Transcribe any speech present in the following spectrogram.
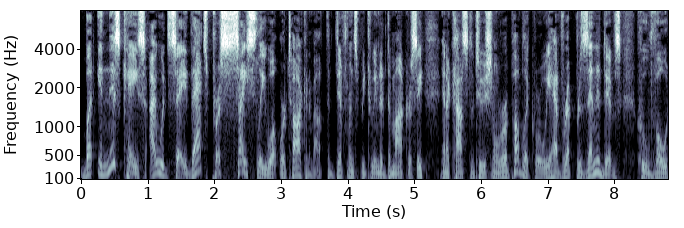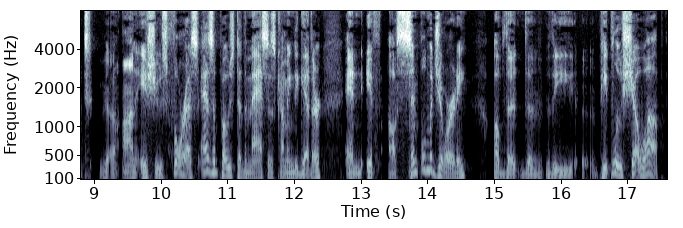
But in this case, I would say that's precisely what we're talking about. The difference between a democracy and a constitutional republic where we have representatives who vote uh, on issues for us as opposed to the masses coming together. And if a simple majority of the, the, the uh, people who show up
